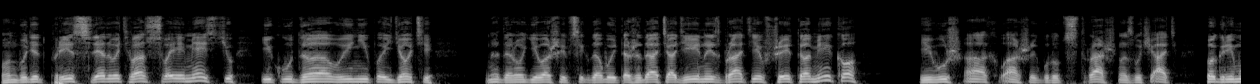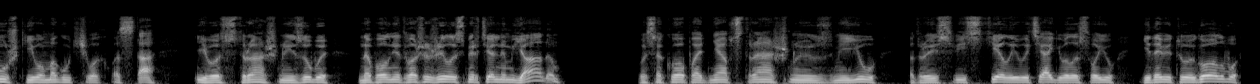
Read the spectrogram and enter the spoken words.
Он будет преследовать вас своей местью, и куда вы не пойдете, на дороге вашей всегда будет ожидать один из братьев Шитомико, и в ушах ваших будут страшно звучать погремушки его могучего хвоста, его страшные зубы наполнят ваши жилы смертельным ядом. Высоко подняв страшную змею, которая свистела и вытягивала свою ядовитую голову,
